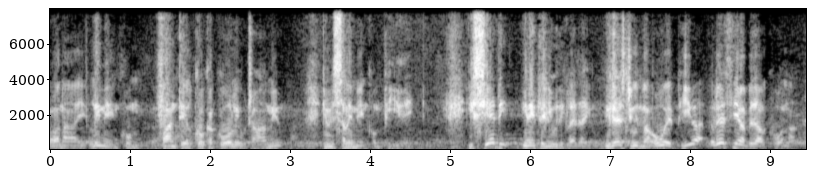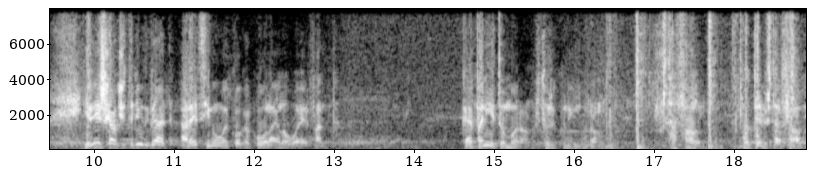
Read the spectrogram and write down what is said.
onaj limenkom Fante ili Coca-Cola u džamiju i uđi sa limenkom pive. I sjedi i nek te ljudi gledaju. I reci ljudima, ovo je piva, reci njima bez. I vidiš kako će te ljudi gledati, a reci im ovo je Coca-Cola ili ovo je Fanta. Kaj pa nije to moralno, što reko nije moralno? Šta fali? Po tebi šta fali?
